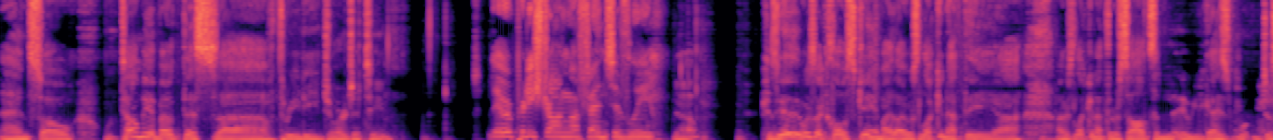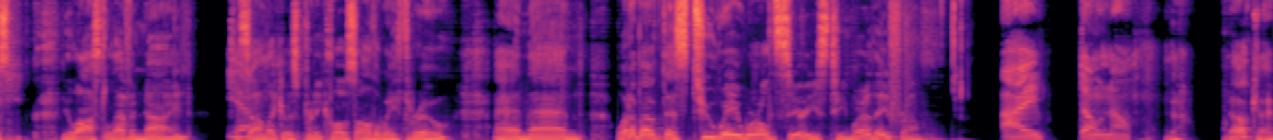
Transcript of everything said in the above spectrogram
And so, tell me about this uh, 3D Georgia team. They were pretty strong offensively. Yeah. Because it was a close game. I, I was looking at the, uh, I was looking at the results, and you guys just you lost 11-9. It Yeah. sounded like it was pretty close all the way through. And then, what about this two-way World Series team? Where are they from? I don't know. Yeah. Okay.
